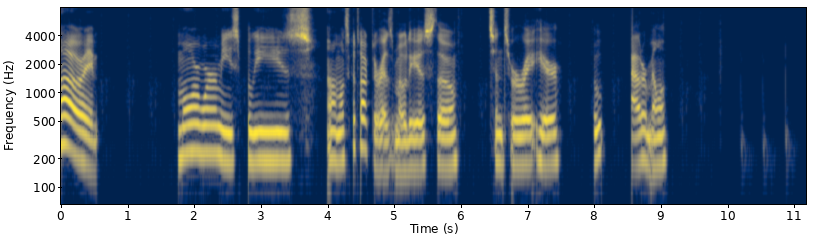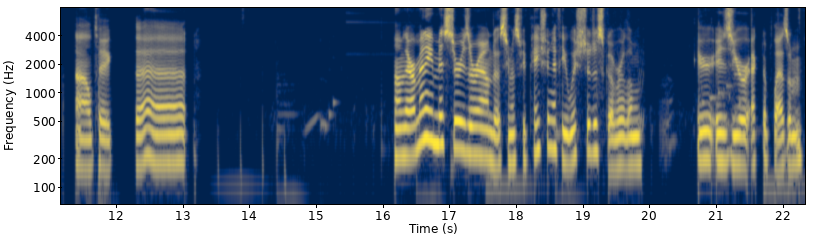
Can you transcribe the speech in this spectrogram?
Alright. More wormies, please. Um, let's go talk to Rasmodius, though, since we're right here. Oh, powdermelon. I'll take that. Um, there are many mysteries around us. You must be patient if you wish to discover them. Here is your ectoplasm.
